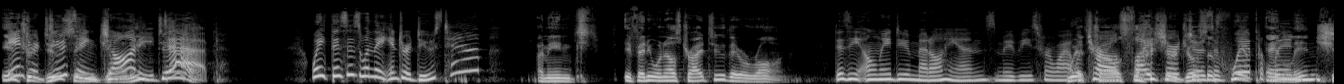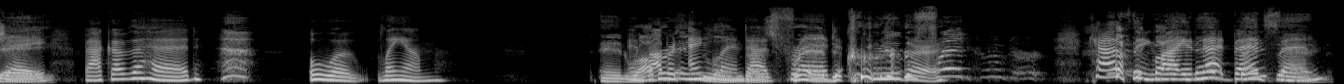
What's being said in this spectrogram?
Introducing, Johnny, Depp. Wait, this is when they introduced him? I mean, if anyone else tried to, they were wrong. Does he only do Metal Hands movies for a while? With Charles Fleischer, Joseph Whipp, and Lin Shaye. Back of the head. oh, a lamb. And, And Robert, Robert Englund, Englund as Fred Krueger. Fred Krueger. Casting by Annette Benson.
